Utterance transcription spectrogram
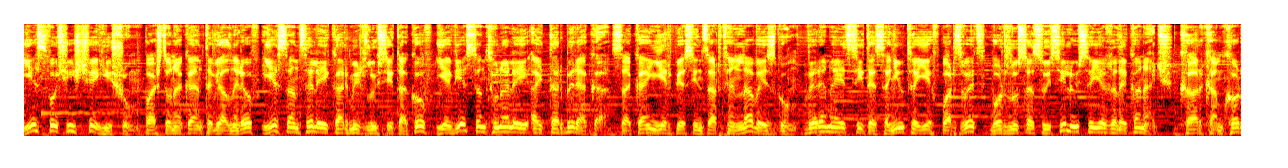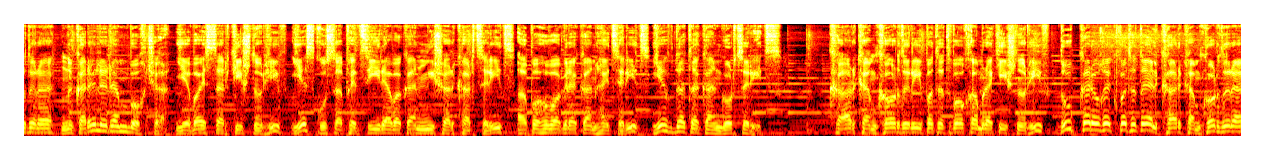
ես ոչինչ չէի հիշում։ Պաշտոնական տվյալներով ես անցել էի կարմիր լույսի տակով եւ ես ընդունել էի այդ տարբերակը, սակայն երբ ես ինձ արդեն լավ էի զգում, վերանայեցի տեսանյութը եւ պարզվեց, որ լուսասույցի լույսը եղել է կանաչ։ camcorder-ը նկարել էր ամբողջը եւ այս սարքի շնորհիվ ես խուսափեցի իրավական մի շարք հարցերից, ապահովագրական հայցերից եւ դատական գործերից։ Camcorder-ի պատտվող ամրակի շնորհիվ դուք կարող եք պատտել Camcorder-ը,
